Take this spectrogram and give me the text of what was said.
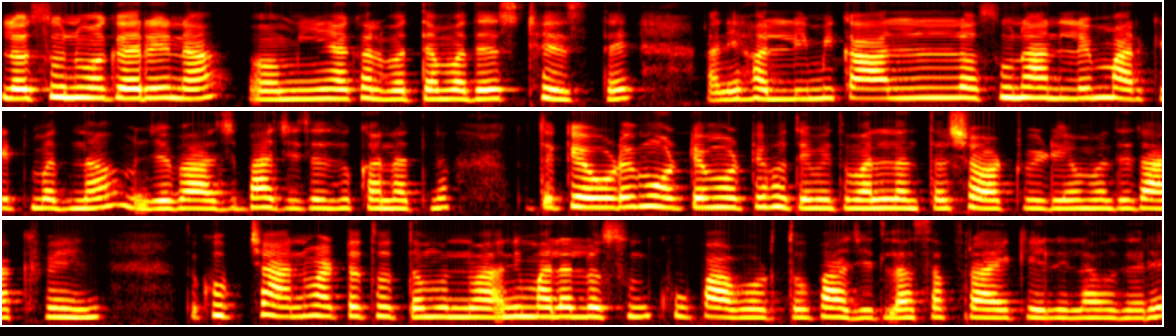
लसूण वगैरे ना मी ह्या खलबत्त्यामध्येच ठेचते. आणि हल्ली मी काल लसूण आणले मार्केटमधनं म्हणजे भाज भाजीच्या दुकानातनं. तर ते केवढे मोठे मोठे होते मी तुम्हाला नंतर शॉर्ट व्हिडिओमध्ये दाखवेन. तर खूप छान वाटत होतं म्हणून. आणि मला लसूण खूप आवडतो भाजीतला असा फ्राय केलेला वगैरे.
